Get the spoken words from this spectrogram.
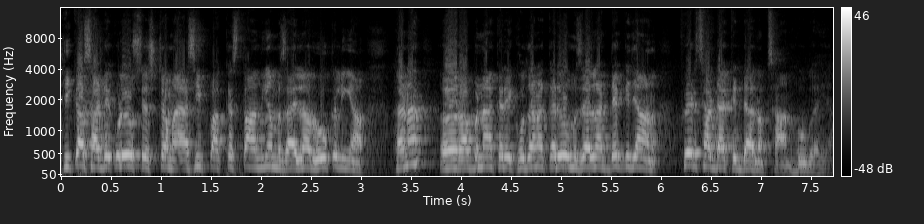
ਠੀਕ ਆ ਸਾਡੇ ਕੋਲੇ ਉਹ ਸਿਸਟਮ ਹੈ ਅਸੀਂ ਪਾਕਿਸਤਾਨ ਦੀਆਂ ਮਜ਼ਾਇਲਾਂ ਰੋਕ ਲੀਆਂ ਹੈਨਾ? ਰੱਬ ਨਾ ਕਰੇ ਖੁਦਾ ਨਾ ਕਰੇ ਉਹ ਮਿਜ਼ਾਈਲਾਂ ਡਿੱਗ ਜਾਣ ਫਿਰ ਸਾਡਾ ਕਿੱਡਾ ਨੁਕਸਾਨ ਹੋਊਗਾ ਯਾਰ।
